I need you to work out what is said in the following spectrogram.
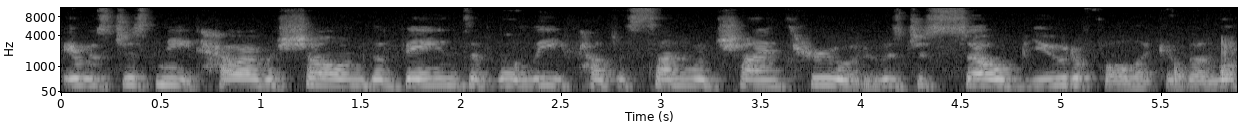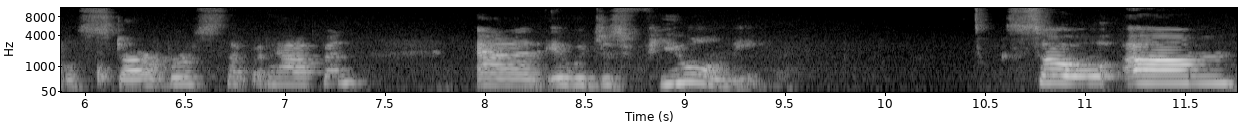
it was just neat how I was shown the veins of the leaf, how the sun would shine through, and it was just so beautiful, like the little starbursts that would happen, and it would just fuel me. So um,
